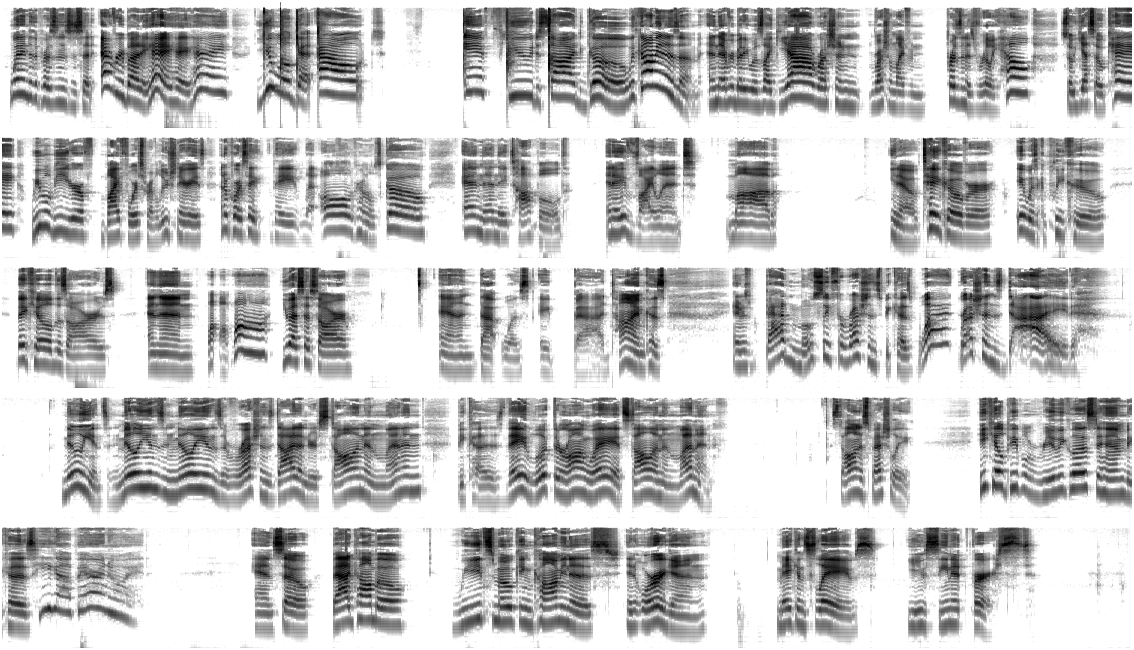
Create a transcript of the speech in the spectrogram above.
went into the prisons and said, "Everybody, hey, hey, hey, you will get out if you decide to go with communism." And everybody was like, "Yeah, Russian Russian life in prison is really hell." So yes, okay, we will be your by force revolutionaries. And of course, they they let all the criminals go, and then they toppled in a violent mob, you know, takeover. It was a complete coup. They killed the czars, and then wah wah wah, USSR, and that was a bad time because it was bad mostly for Russians because what? Russians died. Millions and millions and millions of Russians died under Stalin and Lenin because they looked the wrong way at Stalin and Lenin. Stalin, especially. He killed people really close to him because he got paranoid. And so, bad combo weed smoking communist in Oregon making slaves. You've seen it first.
